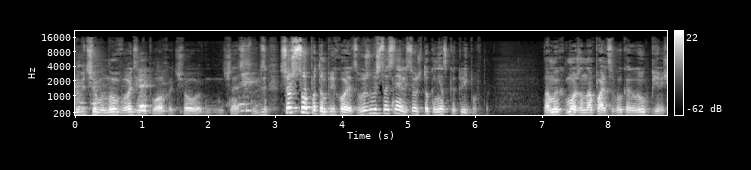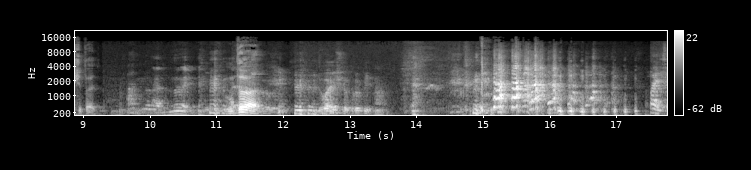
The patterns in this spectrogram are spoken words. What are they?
Ну почему? Ну, вроде неплохо. Чего вы начинаете? Все же с опытом приходится. Вы же вы же сняли всего лишь только несколько клипов-то. Там их можно на пальцах рук, рук пересчитать. Одной. Да. Два еще отрубить надо. Пальцы.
